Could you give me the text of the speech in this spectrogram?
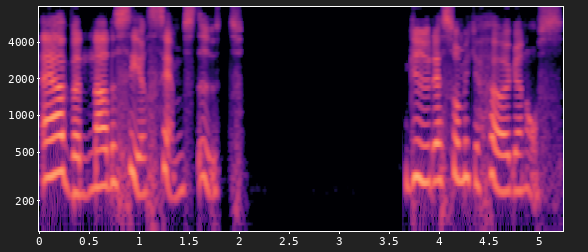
även när det ser sämst ut. Gud är så mycket högre än oss.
